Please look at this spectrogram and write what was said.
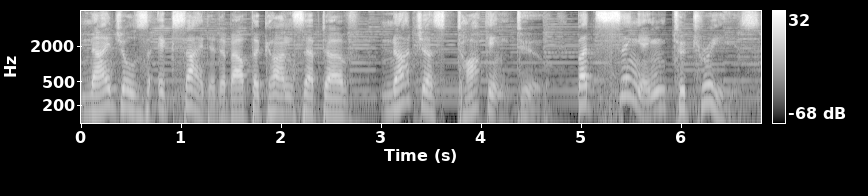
Nigel's excited about the concept of not just talking to, but singing to trees.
